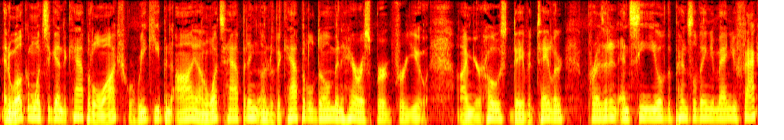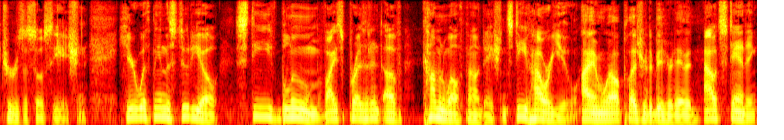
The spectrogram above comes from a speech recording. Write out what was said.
And welcome once again to Capitol Watch, where we keep an eye on what's happening under the Capitol Dome in Harrisburg for you. I'm your host, David Taylor, President and CEO of the Pennsylvania Manufacturers Association. Here with me in the studio, Steve Bloom, Vice President of Commonwealth Foundation. Steve, how are you? I am well. Pleasure to be here, David. Outstanding.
